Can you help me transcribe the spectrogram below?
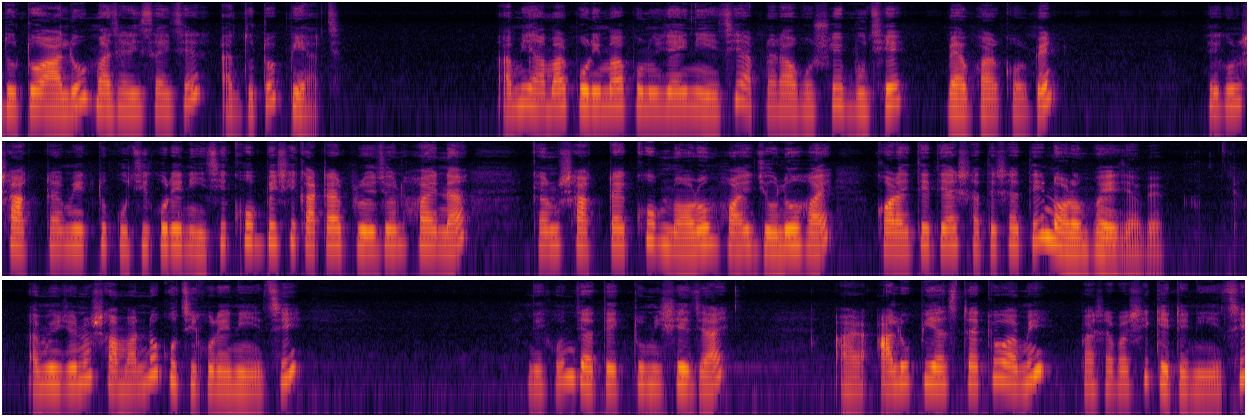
দুটো আলু মাঝারি সাইজের আর দুটো পেঁয়াজ। আমি আমার পরিমাপ অনুযায়ী নিয়েছি, আপনারা অবশ্যই বুঝে ব্যবহার করবেন। দেখুন, শাকটা আমি একটু কুচি করে নিয়েছি। খুব বেশি কাটার প্রয়োজন হয় না, কারণ শাকটা খুব নরম হয় জলো হয়, কড়াইতে দেওয়ার সাথে সাথেই নরম হয়ে যাবে। আমি ওই জন্য সামান্য কুচি করে নিয়েছি। দেখুন, যাতে একটু মিশে যায়। আর আলু পেঁয়াজটাকেও আমি পাশাপাশি কেটে নিয়েছি।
